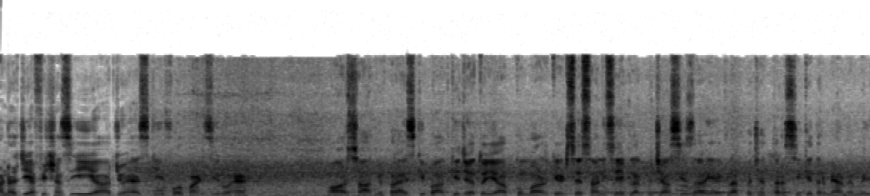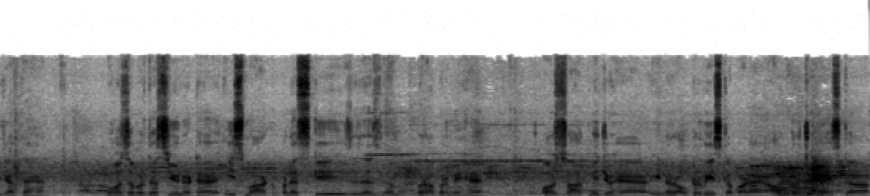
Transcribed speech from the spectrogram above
एनर्जी एफिशिएंस ई आर जो है, इसकी फोर पॉइंट ज़ीरो है। और साथ में प्राइस की बात की जाए तो ये आपको मार्केट से आसानी से एक लाख पचासी हज़ार या एक लाख पचहत्तर अस्सी के दरमियान में मिल जाता है। बहुत ज़बरदस्त यूनिट है ई स्मार्ट प्लस की बराबर में है। और साथ में जो है इनर आउटर भी इसका बड़ा है। आउटर जो है इसका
